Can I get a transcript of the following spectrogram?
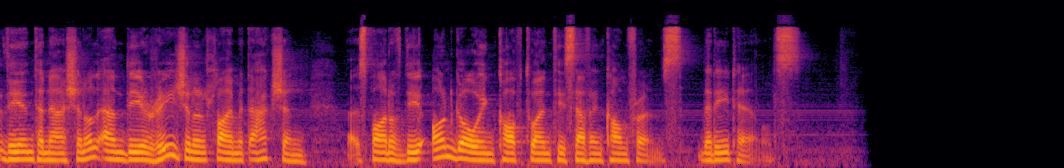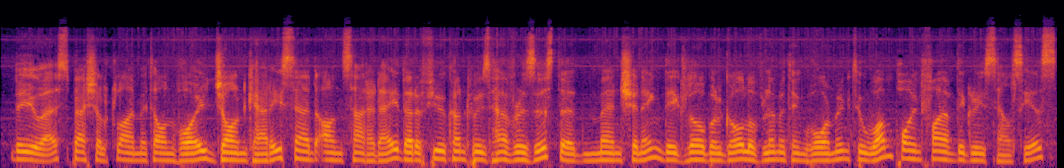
the international and the regional climate action as part of the ongoing COP27 conference. The details. The U.S. Special Climate Envoy John Kerry said on Saturday that a few countries have resisted mentioning the global goal of limiting warming to 1.5 degrees Celsius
